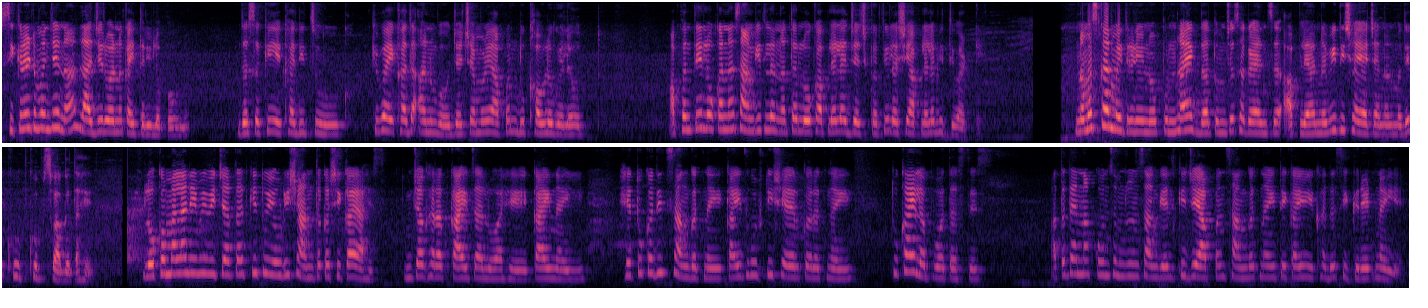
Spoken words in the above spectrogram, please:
Secret म्हणजे ना लाजीरवानं काहीतरी लपवणं. जसं की एखादी चूक किंवा एखादा अनुभव ज्याच्यामुळे आपण दुखावलं गेलो आहोत आपण ते लोकांना सांगितलं ना तर लोक आपल्याला जज करतील अशी आपल्याला भीती वाटते. नमस्कार मैत्रिणींनो पुन्हा एकदा तुमच्या सगळ्यांचं आपल्या नवी दिशा या चॅनलमध्ये खूप खूप स्वागत आहे. लोक मला नेहमी विचारतात की तू एवढी शांत कशी काय आहेस? तुमच्या घरात काय चालू आहे? काय नाही? हे तू कधीच सांगत नाही काहीच गोष्टी शेअर करत नाही. तू काय लपवत असतेस? आता त्यांना कोण समजून सांगेल की जे आपण सांगत नाही ते काही एखादं सिक्रेट नाही आहे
